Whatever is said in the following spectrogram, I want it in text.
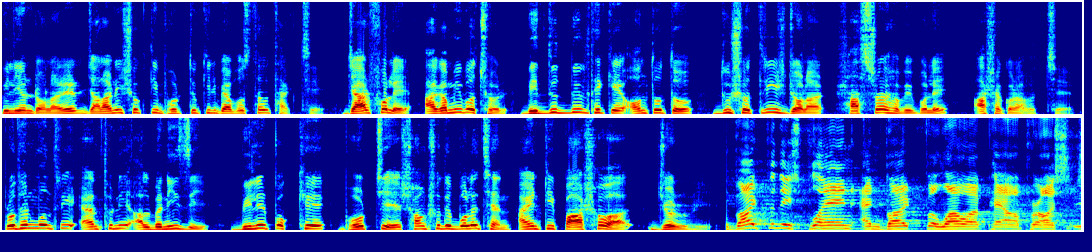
বিলিয়ন ডলারের জ্বালানি শক্তি ভর্তুকির ব্যবস্থাও থাকছে, যার ফলে আগামী বছর বিদ্যুৎ বিল থেকে অন্তত দুশো ডলার সাশ্রয় হবে বলে আশা করা হচ্ছে। প্রধানমন্ত্রী অ্যান্থনি আলবানিজি বিলের পক্ষে ভোট চেয়ে সংসদে বলেছেন, আইনটি পাশ হওয়া জরুরি Vote for this plan and vote for lower power prices.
